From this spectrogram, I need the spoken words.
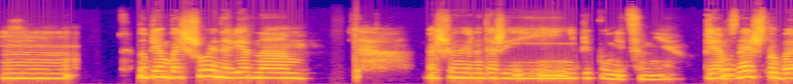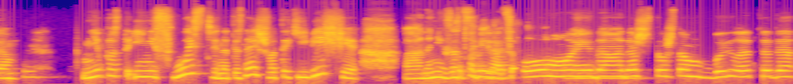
Ну, прям большое, наверное, большое, наверное, даже и не припомнится мне. Прям, ну, знаешь, чтобы мне просто и не свойственно, ты знаешь, вот такие вещи, а, на них зацикливаться. Ой, да, да что ж там было-то, да.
